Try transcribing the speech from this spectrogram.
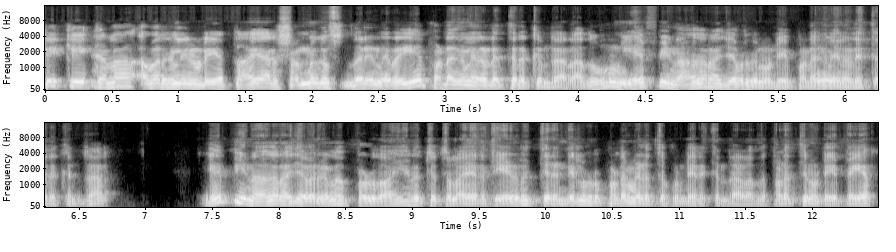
டி கே கலா அவர்களினுடைய தாயார் சண்முக சுந்தரி நிறைய படங்களை நடித்திருக்கின்றார். அதுவும் ஏ பி நாகராஜ் அவர்களுடைய படங்களை நடித்திருக்கின்றார். ஏ பி நாகராஜ் அவர்கள் அப்பொழுது ஆயிரத்தி தொள்ளாயிரத்தி எழுபத்தி ரெண்டில் ஒரு படம் எடுத்துக் கொண்டிருக்கின்றார். அந்த படத்தினுடைய பெயர்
